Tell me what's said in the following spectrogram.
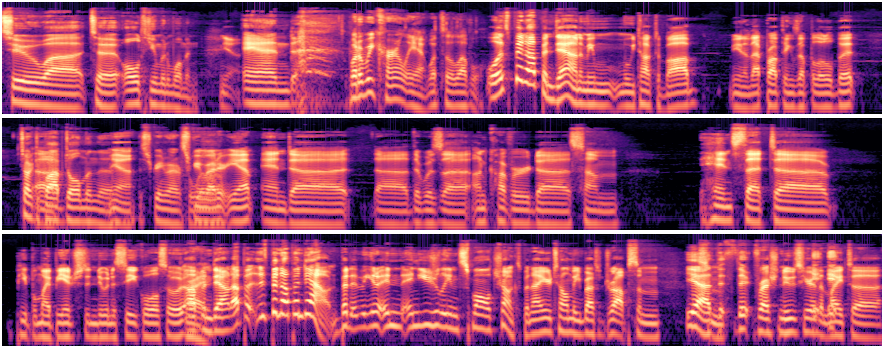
to uh, to old human woman. Yeah. And What are we currently at? What's the level? Well, it's been up and down. I mean, when we talked to Bob, you know, that brought things up a little bit. talk to Uh, Bob Dolman, the, yeah. the screenwriter for Willow. Screenwriter, yep. And uh, uh, there was uh, uncovered uh, some hints that uh, people might be interested in doing a sequel. So up Right. and down. Up, it's been up and down, but you know, and, and usually in small chunks. But now you're telling me you're about to drop some Yeah, some th- there- fresh news here that it- might. Uh,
